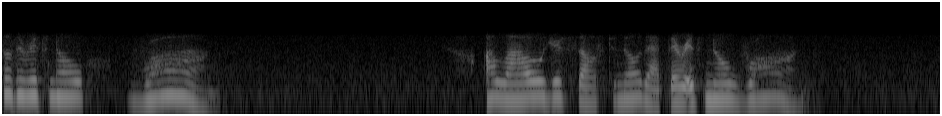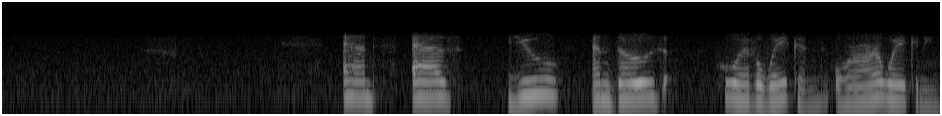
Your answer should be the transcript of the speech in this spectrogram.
So there is no wrong. allow yourself to know that. There is no wrong. And as you and those who have awakened or are awakening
